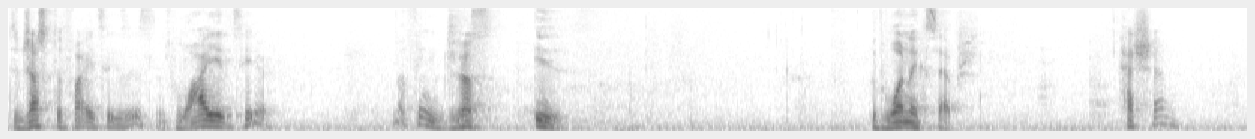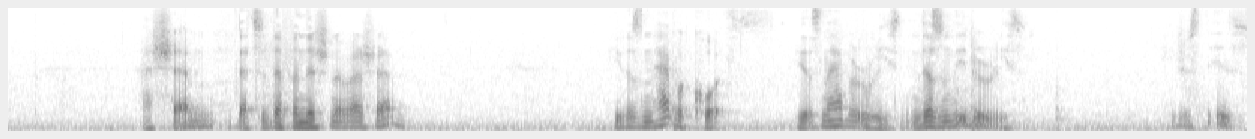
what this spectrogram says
to justify its existence, why it's here. Nothing just is. With one exception Hashem. Hashem, that's the definition of Hashem. He doesn't have a cause, he doesn't have a reason, he doesn't need a reason. He just is.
